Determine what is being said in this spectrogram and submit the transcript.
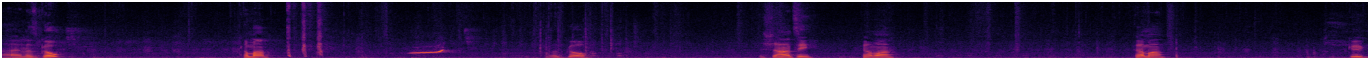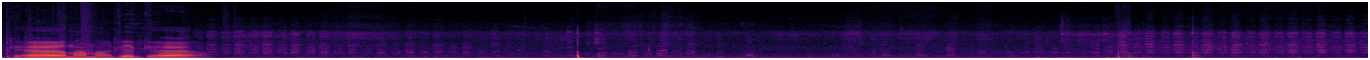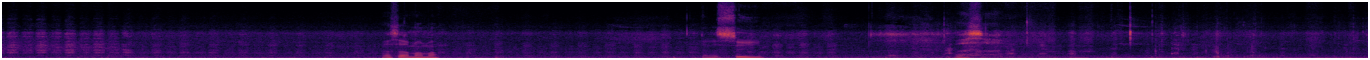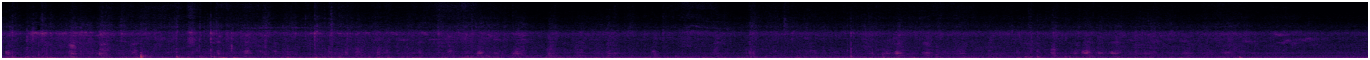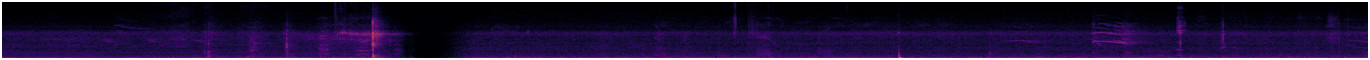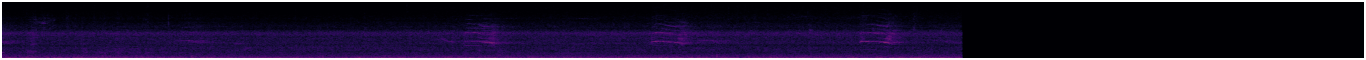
All right, let's go. Come on. Let's go. Ashanti, come on. Come on. Good girl, mama. Good girl. What's up, mama? Let's see. What's up?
